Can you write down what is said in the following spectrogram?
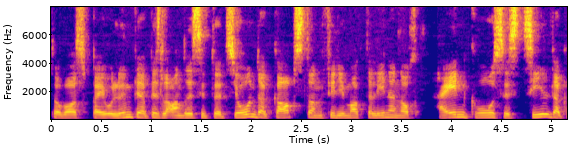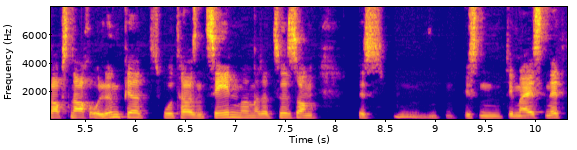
da war es bei Olympia ein bisschen andere Situation. Da gab es dann für die Magdalena noch ein großes Ziel. Da gab es nach Olympia 2010, muss man dazu sagen, das wissen die meisten nicht.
